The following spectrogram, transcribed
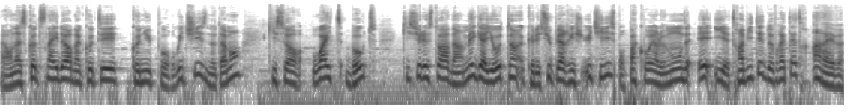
Alors on a Scott Snyder d'un côté, connu pour Witches notamment, qui sort White Boat, qui suit l'histoire d'un méga yacht que les super riches utilisent pour parcourir le monde et y être invité devrait être un rêve.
